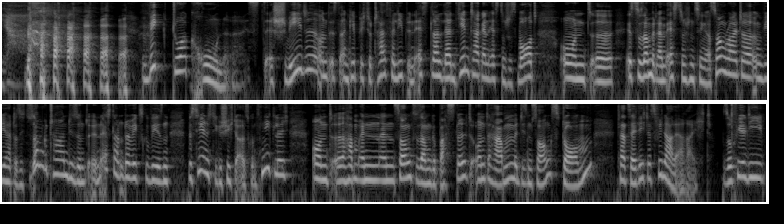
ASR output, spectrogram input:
Ja. Viktor Krone ist äh, Schwede und ist angeblich total verliebt in Estland, lernt jeden Tag ein estnisches Wort und äh, ist zusammen mit einem estnischen Singer-Songwriter. Irgendwie hat er sich zusammengetan, die sind in Estland unterwegs gewesen. Bis hierhin ist die Geschichte alles ganz niedlich und äh, haben einen, einen Song zusammen gebastelt und haben mit diesem Song Storm tatsächlich das Finale erreicht. So viel die,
